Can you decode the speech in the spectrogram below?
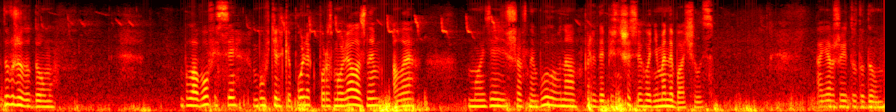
Іду вже додому. Була в офісі, був тільки поляк, порозмовляла з ним, але моєї шеф не було, вона прийде пізніше сьогодні, ми не бачились. А я вже йду додому.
